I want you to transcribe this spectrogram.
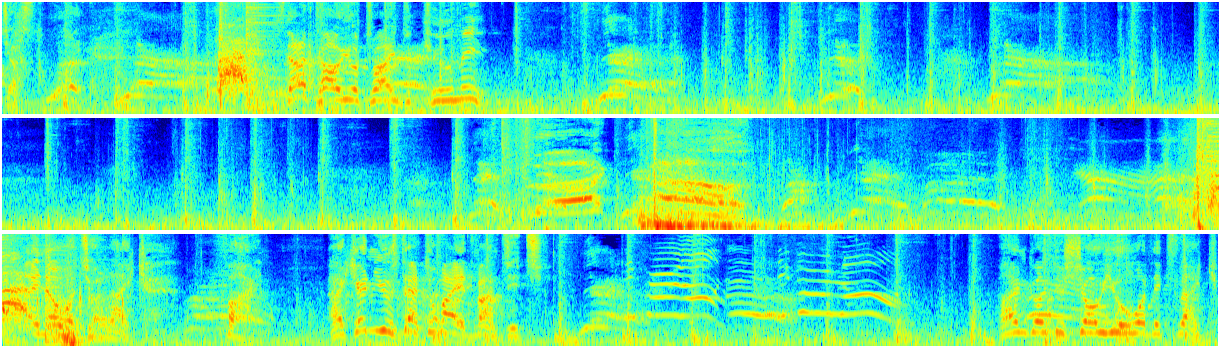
Just one. Is that how you're trying to kill me? I know what you're like. Fine. I can use that to my advantage. I'm going to show you what it's like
